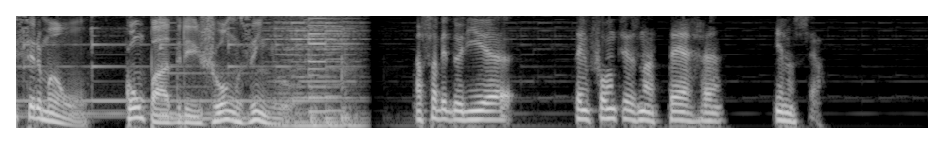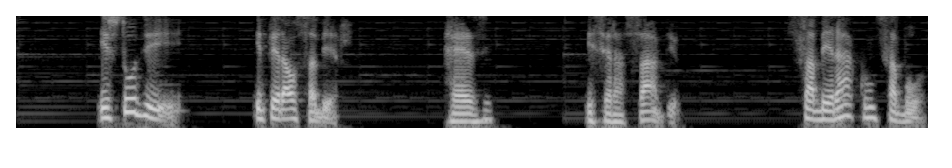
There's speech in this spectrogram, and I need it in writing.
Sermão, Compadre Joãozinho. A sabedoria tem fontes na terra e no céu. Estude e terá o saber. Reze e será sábio. Saberá com sabor.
